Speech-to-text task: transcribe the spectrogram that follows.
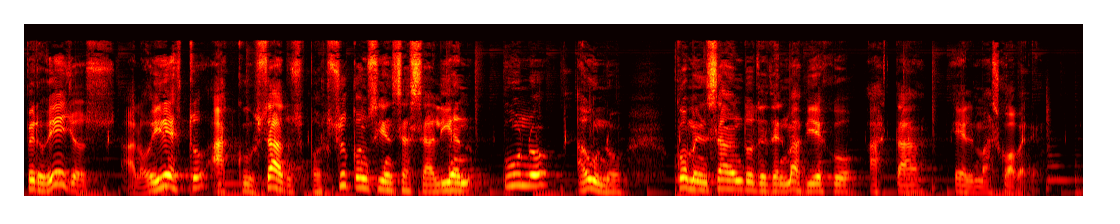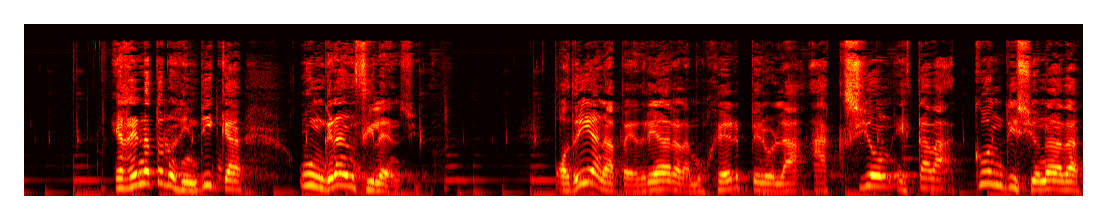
Pero ellos, al oír esto, acusados por su conciencia, salían uno a uno, comenzando desde el más viejo hasta el más joven. El Renato nos indica un gran silencio. Podrían apedrear a la mujer, pero la acción estaba condicionada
